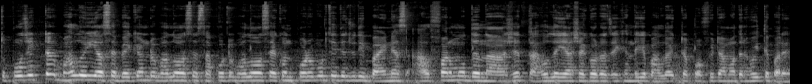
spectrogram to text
তো প্রজেক্টটা ভালোই আছে। ব্যাকএন্ডও ভালো আছে সাপোর্টও ভালো আছে। এখন পরবর্তীতে যদি বাইনাস আলফার মধ্যে না আসে, তাহলেই আশা করা যে এখান থেকে ভালো একটা প্রফিট আমাদের হইতে পারে।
